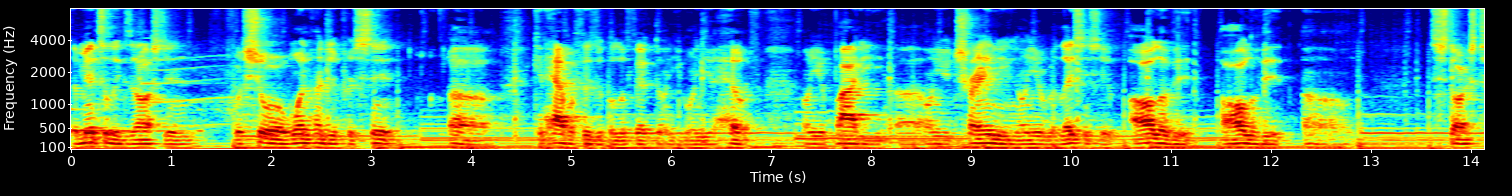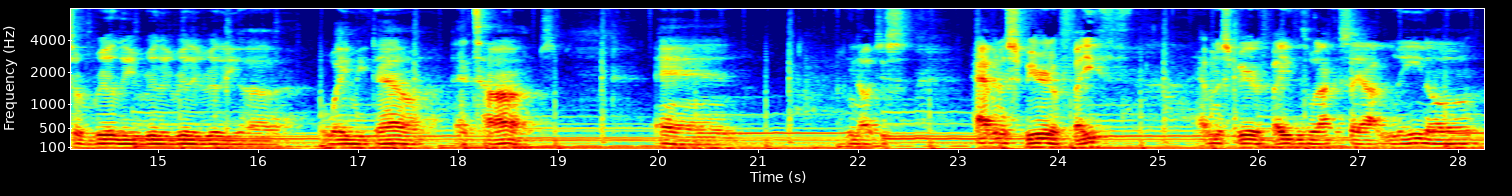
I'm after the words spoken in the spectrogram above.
The mental exhaustion, for sure, 100% uh, can have a physical effect on you, on your health, on your body, uh, on your training, on your relationship. All of it, all of it um, starts to really, really, really, really uh, weigh me down at times. And you know, just having a spirit of faith. Having a spirit of faith is what I can say I lean on.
